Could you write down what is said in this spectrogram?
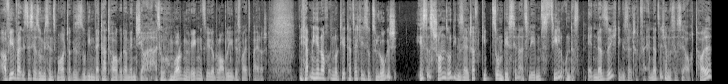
Auf jeden Fall ist es ja so ein bisschen Smalltalk. Es ist so wie ein Wettertalk oder Mensch, ja, also morgen regnet es wieder, bla bla, das war jetzt bayerisch. Ich habe mir hier noch notiert, tatsächlich soziologisch ist es schon so, die Gesellschaft gibt so ein bisschen als Lebensziel und das ändert sich, die Gesellschaft verändert sich und das ist ja auch toll.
